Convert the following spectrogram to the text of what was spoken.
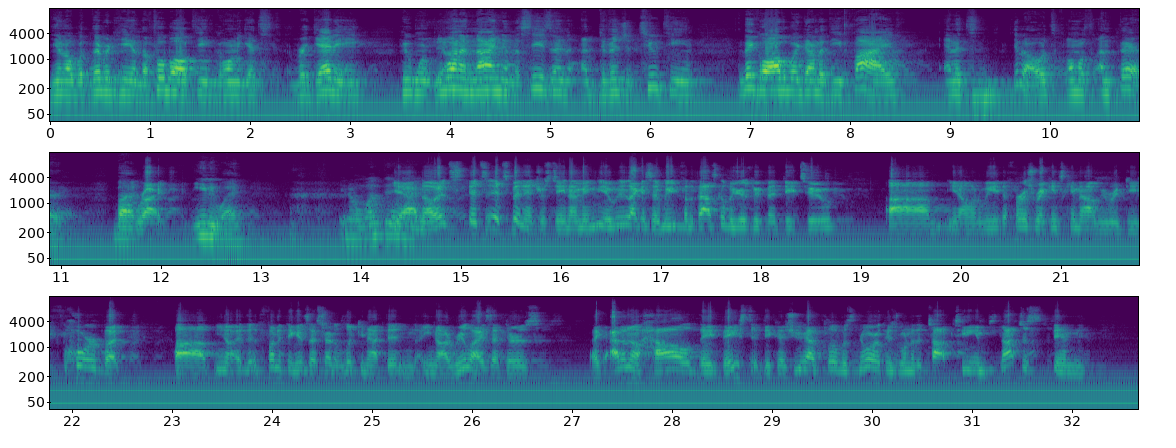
you know, with Liberty and the football team going against Righetti, who went Yeah. one and nine in the season, a Division two team, they go all the way down to D five, and it's you know it's almost unfair. But Right. anyway, You know, one thing. Yeah, I- no, it's it's it's been interesting. I mean, you know, like I said, we for the past couple of years we've been D two. Um, you know, when we the first rankings came out, we were D four. But uh, you know, the funny thing is, I started looking at it, and you know, I realized that there's like I don't know how they based it because you have Clovis North, who's one of the top teams, not just in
